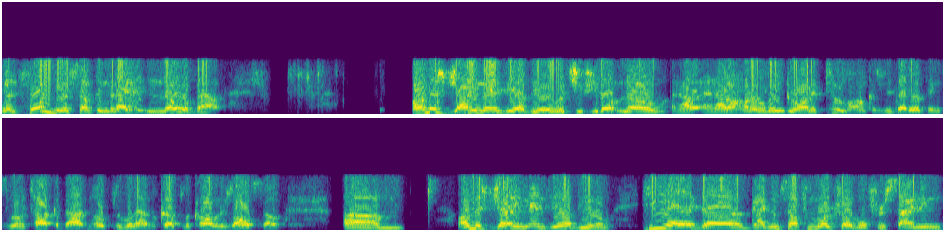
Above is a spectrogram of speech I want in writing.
informed me of something that I didn't know about. On this Johnny Manziel deal, which if you don't know, and I, and I don't want to linger on it too long because we've got other things we want to talk about, and hopefully we'll have a couple of callers also. Um, on this Johnny Manziel deal, he had uh, gotten himself in more trouble for signing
